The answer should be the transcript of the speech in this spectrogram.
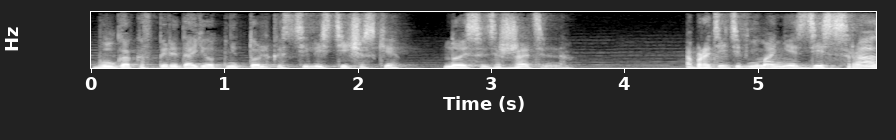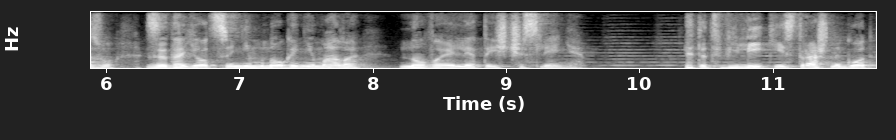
Булгаков передает не только стилистически, но и содержательно – Обратите внимание, здесь сразу задается ни много ни мало новое летоисчисление. Этот великий и страшный год,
